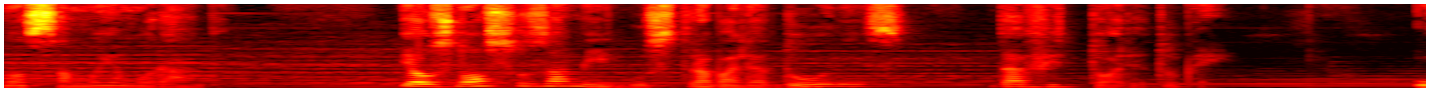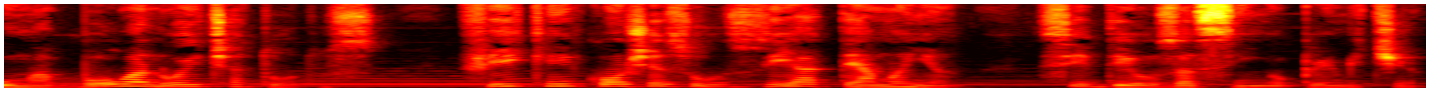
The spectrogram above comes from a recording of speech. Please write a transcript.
nossa mãe amorada, e aos nossos amigos trabalhadores da vitória do bem. Uma boa noite a todos. Fiquem com Jesus e até amanhã, se Deus assim o permitir.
